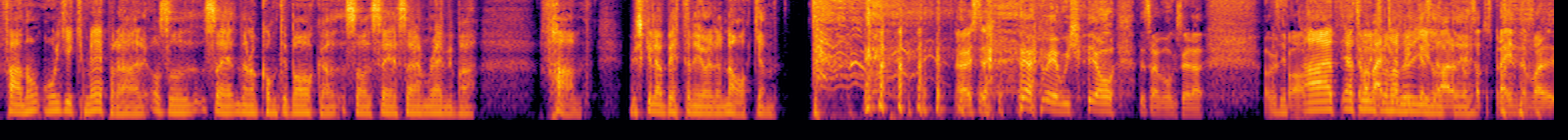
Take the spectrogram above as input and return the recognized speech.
fan hon, hon gick med på det här och så säger, när de kom tillbaka så säger Sam Raimi bara fan, vi skulle ha bett henne göra det naken. Ja, just det. Jag wish- ja, det sa jag också. Där. Fy Typ, ah, jag, jag tror inte hon hade gillat det. satt och spelade in den. Var-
